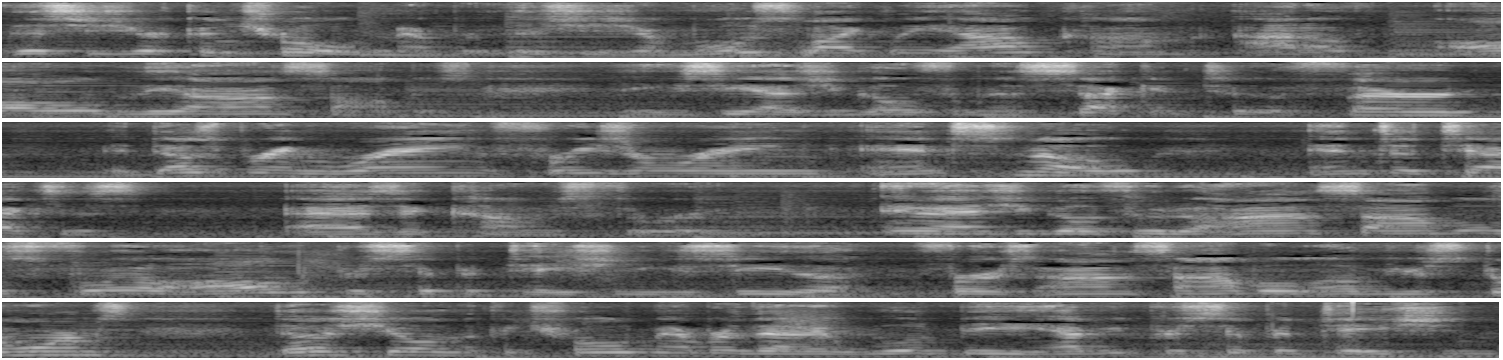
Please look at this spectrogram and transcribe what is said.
This is your control member. This is your most likely outcome out of all the ensembles. And you see as you go from the second to the third, it does bring rain, freezing rain, and snow into Texas as it comes through. And as you go through the ensembles for all the precipitation, you can see the first ensemble of your storms does show in the controlled member that it will be heavy precipitation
